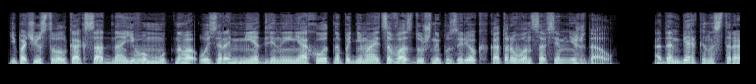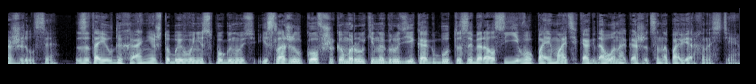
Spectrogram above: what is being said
и почувствовал, как со дна его мутного озера медленно и неохотно поднимается воздушный пузырек, которого он совсем не ждал. Адамберг насторожился, затаил дыхание, чтобы его не спугнуть, и сложил ковшиком руки на груди, как будто собирался его поймать, когда он окажется на поверхности.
